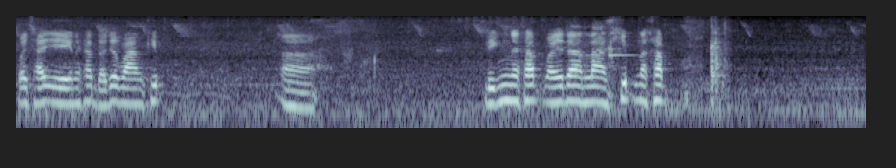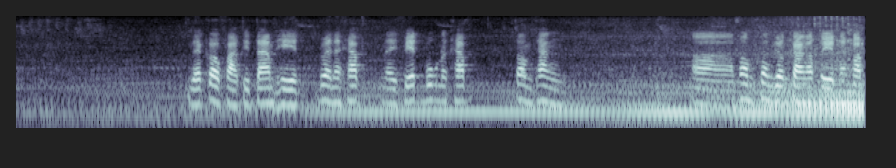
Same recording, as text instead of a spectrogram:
ไว้ใช้เองนะครับ เดี๋ยวจะวางคลิป ลิงก์นะครับไว้ด้านล่างคลิปนะครับ แล้วก็ฝากติดตามเพจด้วยนะครับใน Facebook นะครับซ่อมช่างซ่อมเครื่องยนต์การเกษตรนะครับ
